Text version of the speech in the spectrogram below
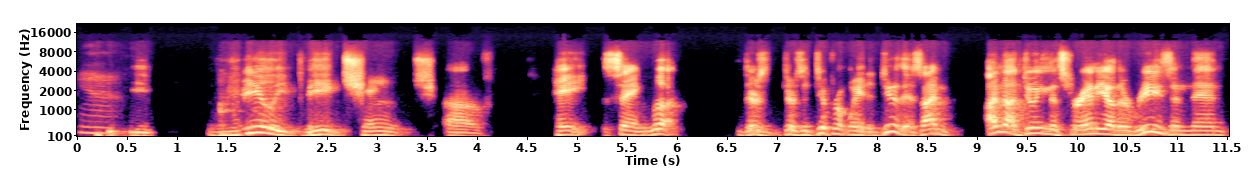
Yeah. The really big change of, hey, saying, look, there's there's a different way to do this. I'm I'm not doing this for any other reason than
